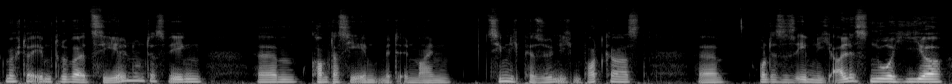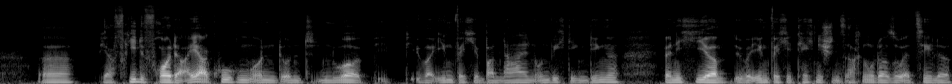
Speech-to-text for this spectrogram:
ich möchte eben drüber erzählen und deswegen ähm, kommt das hier eben mit in meinen ziemlich persönlichen Podcast. Äh, und es ist eben nicht alles nur hier äh, ja, Friede, Freude, Eierkuchen und, und nur über irgendwelche banalen, unwichtigen Dinge. Wenn ich hier über irgendwelche technischen Sachen oder so erzähle,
